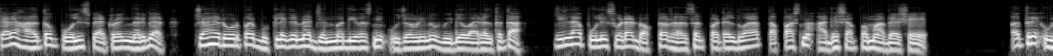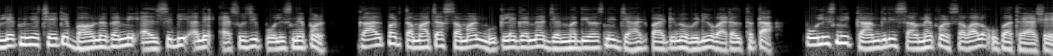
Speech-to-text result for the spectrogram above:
ત્યારે હાલ તો પોલીસ પેટ્રોલિંગ દરમિયાન જાહેર રોડ પર બુટલેગરના જન્મદિવસની ઉજવણીનો વીડિયો વાયરલ થતાં જિલ્લા પોલીસ વડા ડોક્ટર હર્ષદ પટેલ દ્વારા તપાસના આદેશ આપવામાં આવ્યા છે. અત્રે ઉલ્લેખનીય છે કે ભાવનગરની એલસીબી અને એસઓજી પોલીસને પણ ગાલ પર તમાચા સમાન બુટલેગરના જન્મદિવસની જાહેર પાર્ટીનો વીડિયો વાયરલ થતાં પોલીસની કામગીરી સામે પણ સવાલો ઊભા થયા છે.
